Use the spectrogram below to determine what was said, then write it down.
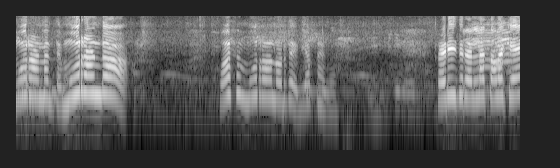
ಮೂರು ರೌಂಡ್ ಅಂತೆ ಮೂರು ರೌಂಡು ವಾಸ ಮೂರು ರೌಂಡ್ ಹೊಡೆದೆ ಗ್ಯಾಪ್ನಾಗ ರೆಡಿ ಇದ್ರಲ್ಲ ತೊಳಕೆ?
